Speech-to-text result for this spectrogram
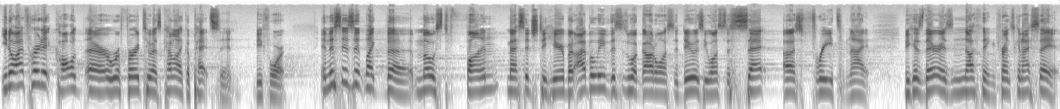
you know, I've heard it called or referred to as kind of like a pet sin before. And this isn't like the most fun message to hear, but I believe this is what God wants to do is he wants to set us free tonight. Because there is nothing, friends, can I say it?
